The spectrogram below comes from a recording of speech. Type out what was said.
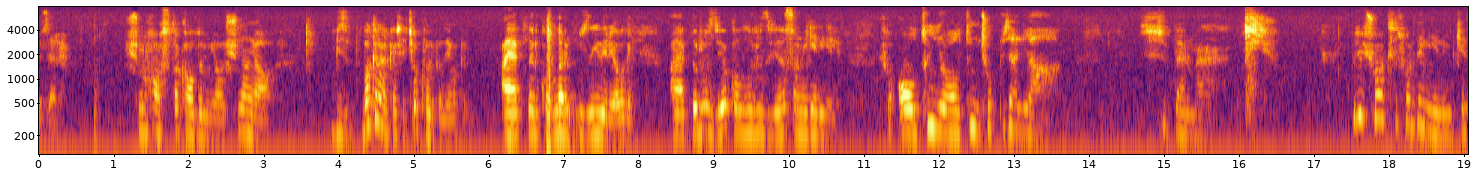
Üzere. Şuna hasta kaldım ya. Şuna ya. Biz bakın arkadaşlar çok komik oluyor bakın. Ayakları kolları uzayıveriyor bakın. Ayakları uzuyor, kolları uzuyor sonra geri geliyor. Şu altın ya altın çok güzel ya. Süpermen. Bir de şu aksesuarı deneyelim bir kez.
